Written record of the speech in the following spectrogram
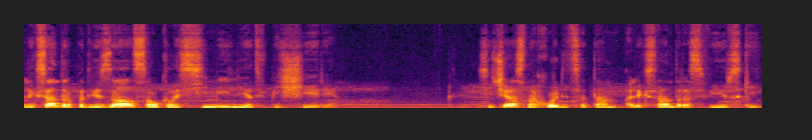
Александр подвязался около семи лет в пещере. Сейчас находится там Александр Освирский,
